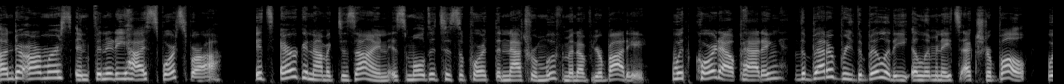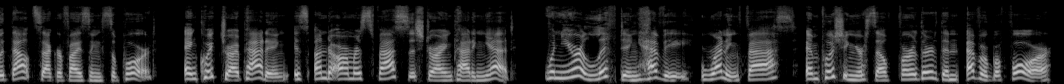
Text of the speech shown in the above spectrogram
Under Armour's Infinity High Sports Bra. Its ergonomic design is molded to support the natural movement of your body. With cord out padding, the better breathability eliminates extra bulk without sacrificing support. And quick dry padding is Under Armour's fastest drying padding yet. When you're lifting heavy, running fast, and pushing yourself further than ever before,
